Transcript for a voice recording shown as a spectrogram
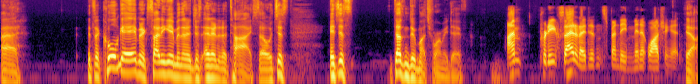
uh, it's a cool game, an exciting game, and then it just ended in a tie. So it just it just doesn't do much for me, Dave. I'm pretty excited. I didn't spend a minute watching it. Yeah,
